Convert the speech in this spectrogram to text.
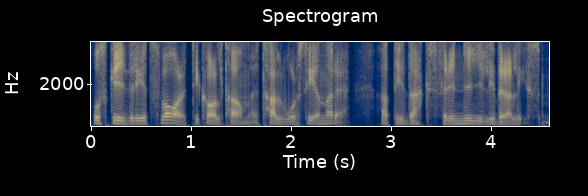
och skriver i ett svar till Carl Tham ett halvår senare att det är dags för en ny liberalism.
